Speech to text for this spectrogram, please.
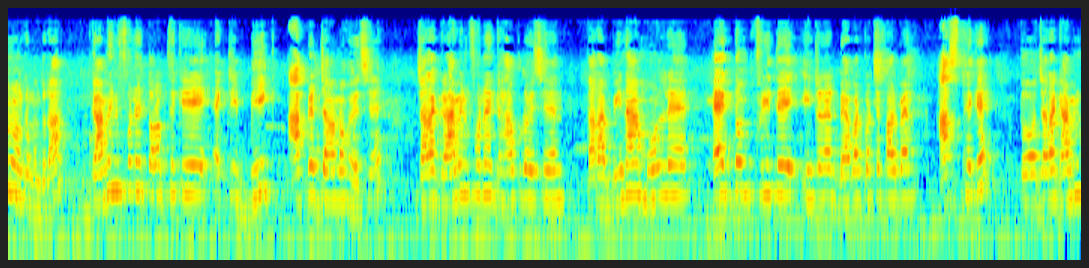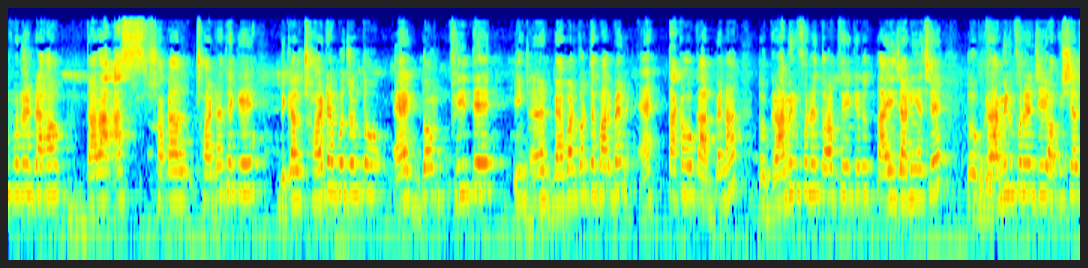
আসসালামু বন্ধুরা। গ্রামীণ ফোনের তরফ থেকে একটি বিগ আপডেট জানানো হয়েছে। যারা গ্রামীণ ফোনের গ্রাহক রয়েছেন, তারা বিনা মূল্যে একদম ফ্রিতে ইন্টারনেট ব্যবহার করতে পারবেন আজ থেকে। তো যারা গ্রামীণ ফোনের গ্রাহক, তারা আজ সকাল ছয়টা থেকে বিকাল ছয়টা পর্যন্ত একদম ফ্রিতে ইন্টারনেট ব্যবহার করতে পারবেন, এক টাকাও কাটবে না। তো গ্রামীণ ফোনের তরফ থেকে কিন্তু তাই জানিয়েছে। তো গ্রামীণ ফোনের যে অফিসিয়াল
